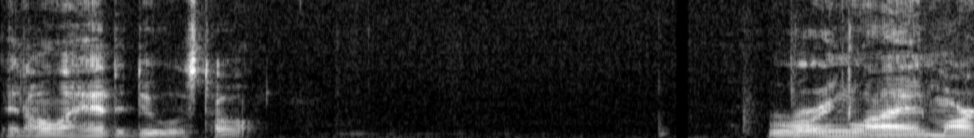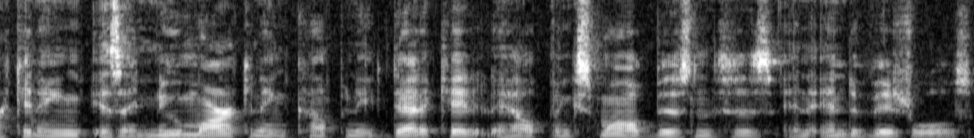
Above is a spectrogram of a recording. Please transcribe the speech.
And all I had to do was talk. Roaring Lion Marketing is a new marketing company dedicated to helping small businesses and individuals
